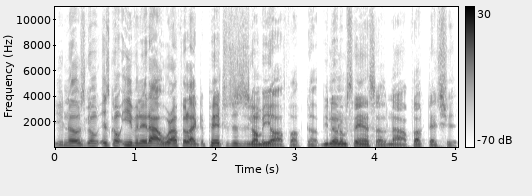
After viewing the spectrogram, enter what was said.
you know, it's gonna it's gonna even it out. Where I feel like the this is gonna be all fucked up. You know what I'm saying? So nah, fuck that shit.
